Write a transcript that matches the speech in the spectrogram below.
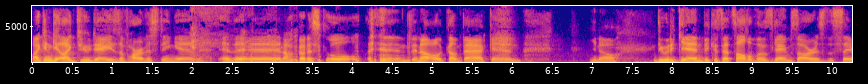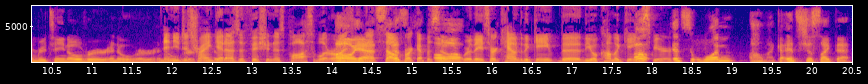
I can get like 2 days of harvesting in and then I'll go to school and then I'll come back and you know do it again because that's all those games are is the same routine over and over and, And you just try and get as efficient as possible. It reminds Oh, me yeah. of that South As- Park episode oh. where they start counting the game the the Okama game Oh, sphere. It's one oh my god, it's just like that.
